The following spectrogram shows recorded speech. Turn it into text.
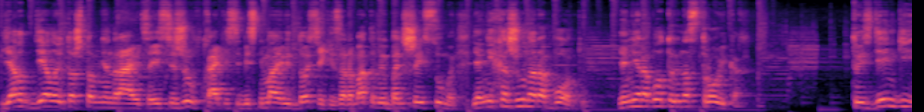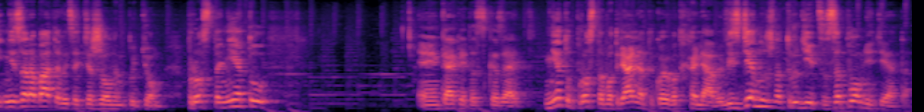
Я вот делаю то, что мне нравится. Я сижу в хате себе, снимаю видосики, зарабатываю большие суммы. Я не хожу на работу. Я не работаю на стройках. То есть деньги не зарабатываются тяжелым путем. Просто нету как это сказать, нету просто вот реально такой вот халявы. Везде нужно трудиться, запомните это.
